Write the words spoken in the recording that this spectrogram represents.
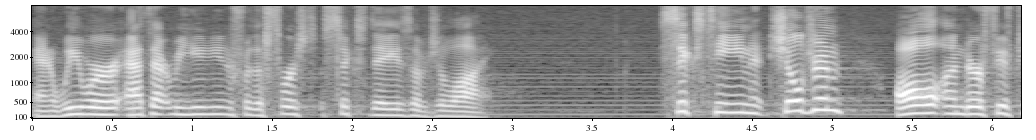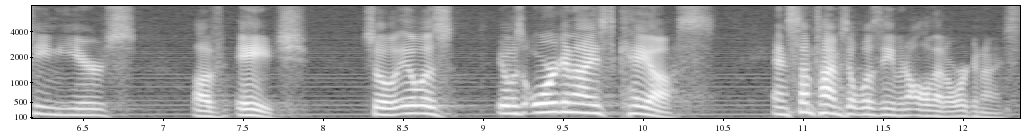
And we were at that reunion for the first six days of July. 16 children, all under 15 years of age. So it was, it was organized chaos. And sometimes it wasn't even all that organized.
